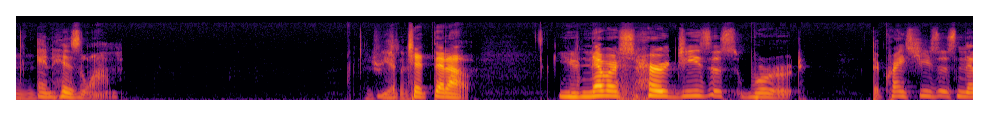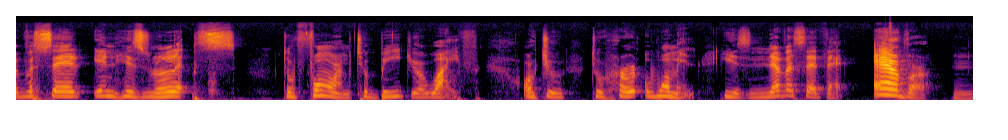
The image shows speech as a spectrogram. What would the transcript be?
Mm-hmm. and Islam. Yeah, check that out. You never heard Jesus' word. The Christ Jesus never said in his lips to form to beat your wife or to, to hurt a woman. He has never said that ever. Hmm.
